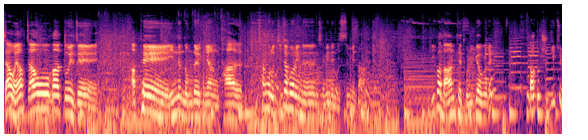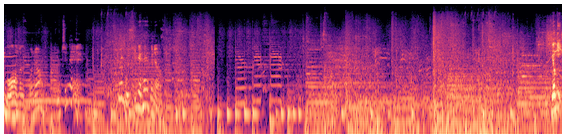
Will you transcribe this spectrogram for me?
짜오요? 짜오가 또 이제 앞에 있는 놈들 그냥 다 창으로 찢어버리는 재미는 있습니다 네가 나한테 돌격을 해? 나도 죽이지 뭐 하면서 그냥 돌진해. 그래 못 쉬게 해 그냥. 여기!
